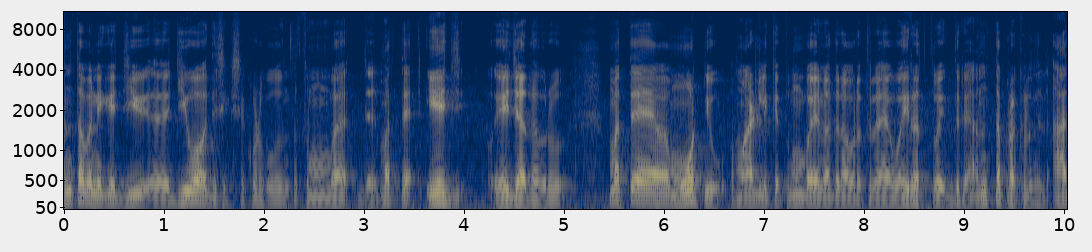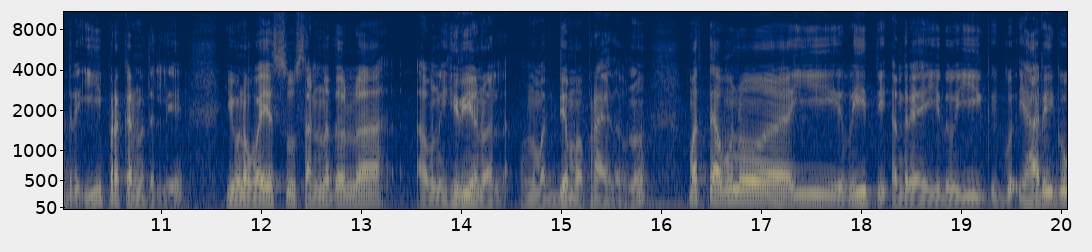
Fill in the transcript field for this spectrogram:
ಅಂಥವನಿಗೆ ಜೀ, ಜೀವಾವಧಿ ಶಿಕ್ಷೆ ಕೊಡ್ಬೋದು ಅಂತ ತುಂಬ ಜ, ಮತ್ತು ಏಜ್ ಏಜ್ ಆದವರು ಮತ್ತು ಮೋಟಿವ್ ಮಾಡಲಿಕ್ಕೆ ತುಂಬ ಏನಾದರೂ ಅವ್ರ ಹತ್ರ ವೈರತ್ವ ಇದ್ದರೆ ಅಂಥ ಪ್ರಕರಣದಲ್ಲಿ. ಆದರೆ ಈ ಪ್ರಕರಣದಲ್ಲಿ ಇವನ ವಯಸ್ಸು ಸಣ್ಣದಲ್ಲ, ಅವನು ಹಿರಿಯನೂ ಅಲ್ಲ, ಒಂದು ಮಧ್ಯಮ ಪ್ರಾಯದವನು. ಮತ್ತು ಅವನು ಈ ರೀತಿ, ಅಂದರೆ ಇದು ಈ ಯಾರಿಗೂ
